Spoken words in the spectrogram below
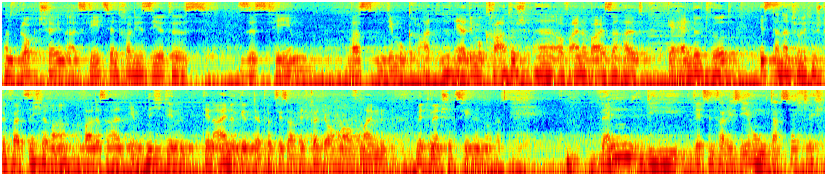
Und Blockchain als dezentralisiertes System, was demokrat, eher demokratisch äh, auf eine Weise halt gehandelt wird, ist dann natürlich ein Stück weit sicherer, weil es halt eben nicht den, den einen gibt, der plötzlich sagt, ich könnte ja auch mal auf meinen Mitmenschen zielen oder so. Wenn die Dezentralisierung tatsächlich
